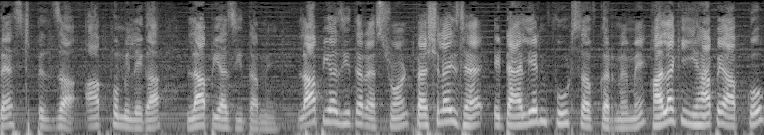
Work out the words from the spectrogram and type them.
बेस्ट पिज्जा आपको मिलेगा ला पियाजीता में। ला पियाजीता रेस्टोरेंट स्पेशलाइज्ड है इटालियन फ़ूड सर्व करने में। हालाँकि यहाँ पे आपको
